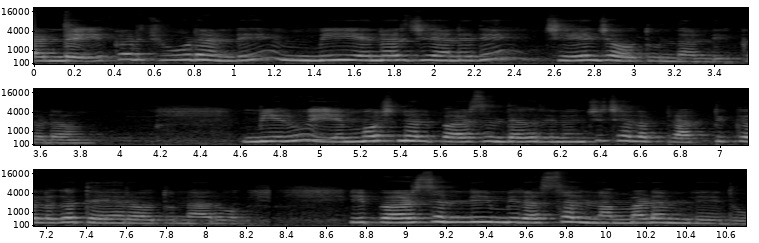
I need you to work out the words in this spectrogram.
అండ్ ఇక్కడ చూడండి మీ ఎనర్జీ అనేది చేంజ్ అవుతుందండి ఇక్కడ. మీరు ఎమోషనల్ పర్సన్ దగ్గర నుంచి చాలా ప్రాక్టికల్గా తయారవుతున్నారు. ఈ పర్సన్ని మీరు అస్సలు నమ్మడం లేదు.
